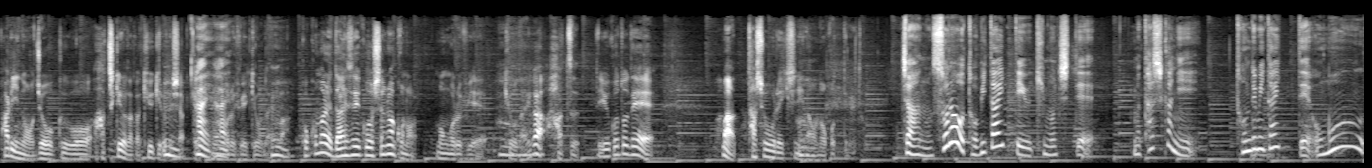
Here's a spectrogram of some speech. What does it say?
パリの上空を8キロだか9キロでしたっけ、うんはいはい。モンゴルフィエ兄弟は、うん。ここまで大成功したのはこのモンゴルフィエ兄弟が初っていうことで、まあ多少歴史に名を残っていると、じゃああの空を飛びたいっていう気持ちって、まあ、確かに飛んでみたいって思う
